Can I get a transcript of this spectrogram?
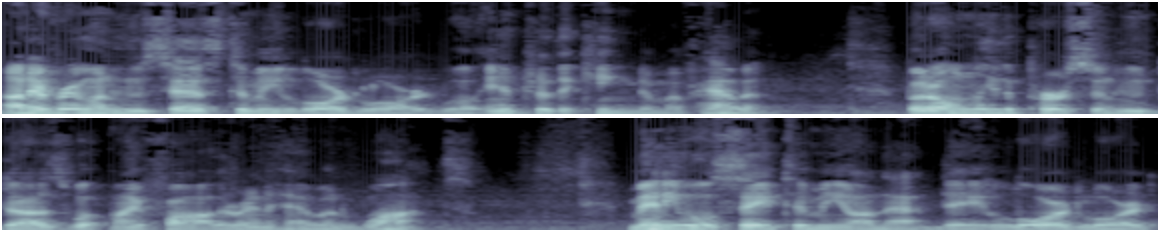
Not everyone who says to me, Lord, Lord, will enter the kingdom of heaven but only the person who does what my Father in heaven wants. Many will say to me on that day, Lord, Lord,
